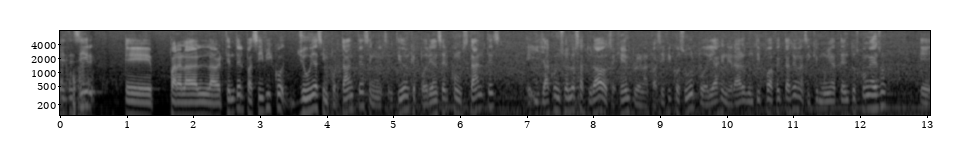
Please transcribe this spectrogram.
Es decir, eh, para la, vertiente del Pacífico, lluvias importantes en el sentido en que podrían ser constantes y ya con suelos saturados, ejemplo, en el Pacífico Sur podría generar algún tipo de afectación, así que muy atentos con eso. Eh,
